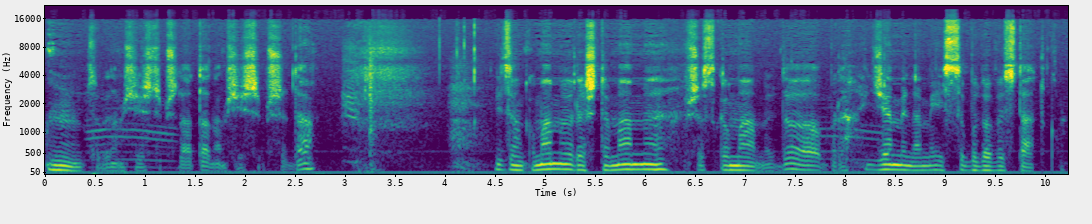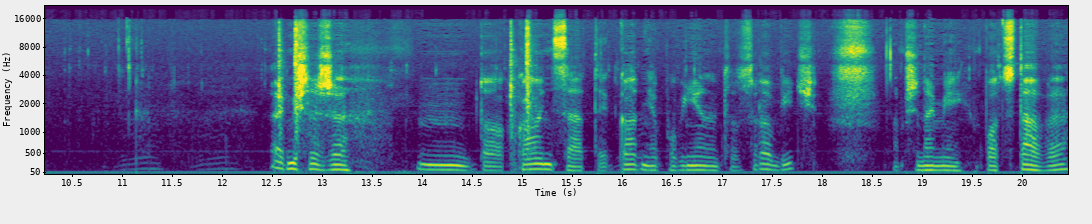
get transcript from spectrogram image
Hmm, co by nam się jeszcze przyda? To nam się jeszcze przyda. Widzonko mamy, resztę mamy, wszystko mamy. Dobra, idziemy na miejsce budowy statku. Tak, myślę, że mm, do końca tygodnia powinienem to zrobić. A przynajmniej podstawę,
